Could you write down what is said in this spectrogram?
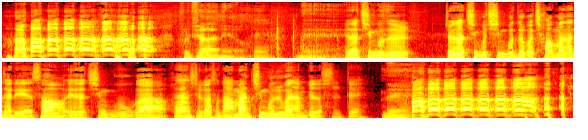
불편하네요. 네. 여자친구들 여자친구 친구들과 처음 만난 자리에서 여자친구가 화장실 가서 남한 친구들과 남겨졌을 때 네.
